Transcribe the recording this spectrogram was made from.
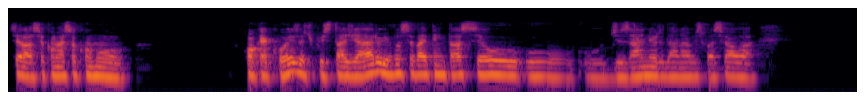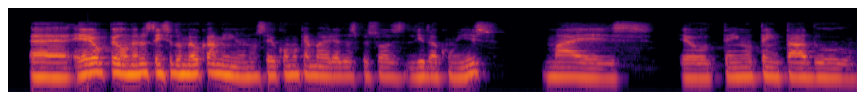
sei lá, você começa como qualquer coisa, tipo estagiário, e você vai tentar ser o, o, o designer da nave espacial lá. É, eu, pelo menos, tem sido o meu caminho. Não sei como que a maioria das pessoas lida com isso, mas eu tenho tentado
